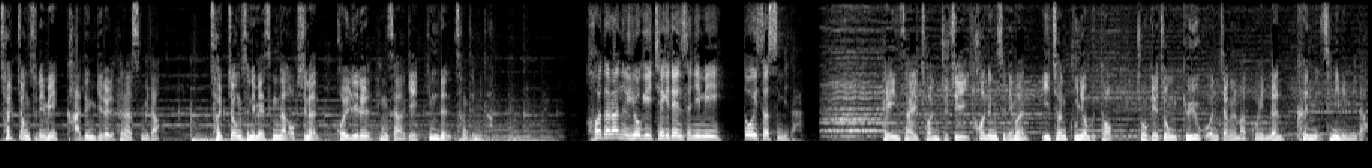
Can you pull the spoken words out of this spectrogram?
설정 스님이 가등기를 해놨습니다. 설정 스님의 승낙 없이는 권리를 행사하기 힘든 상태입니다. 커다란 의혹이 제기된 스님이 또 있었습니다. 해인사의 전주지 현흥 스님은 2009년부터 조계종 교육원장을 맡고 있는 큰 스님입니다.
